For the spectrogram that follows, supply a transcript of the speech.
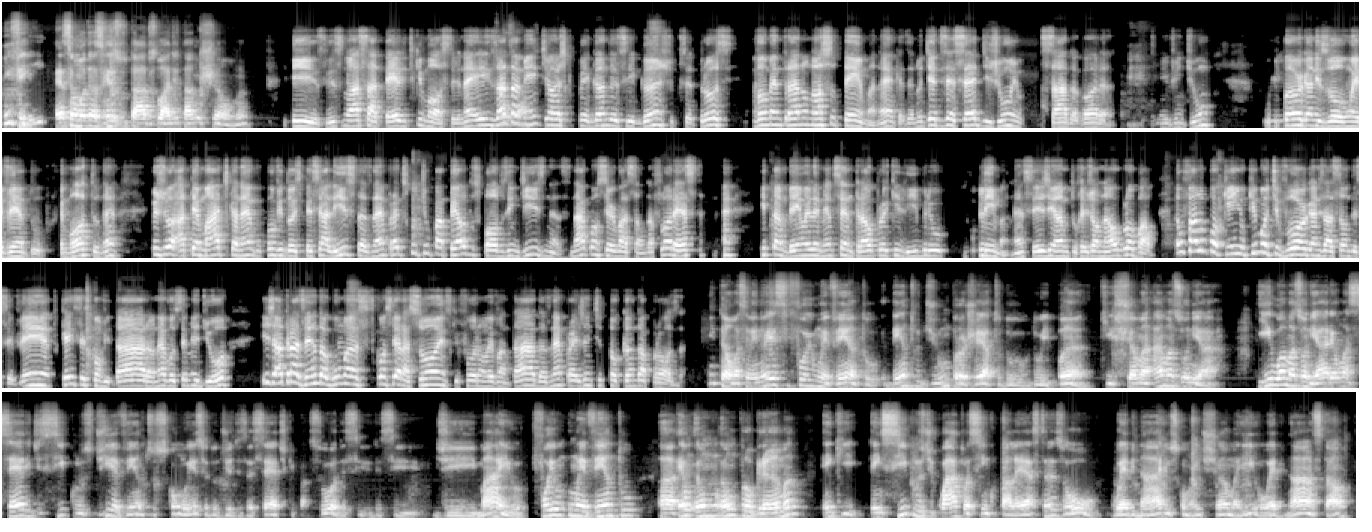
Enfim, essa é uma das resultados lá de estar no chão, né? Isso, isso não há satélite que mostre, né? E exatamente, eu acho que pegando esse gancho que você trouxe, vamos entrar no nosso tema, né? Quer dizer, no dia 17 de junho passado, agora, 2021, o IPAM organizou um evento remoto, né? A temática, né, convidou especialistas, né, para discutir o papel dos povos indígenas na conservação da floresta, né, e também um elemento central para o equilíbrio do clima, né, seja em âmbito regional ou global. Então, fala um pouquinho o que motivou a organização desse evento, quem vocês convidaram, né, você mediou, e já trazendo algumas considerações que foram levantadas, né, para a gente ir tocando a prosa. Então, Marcelino, esse foi um evento dentro de um projeto do, do IPAN que chama Amazoniar. E o Amazoniar é uma série de ciclos de eventos, como esse do dia 17 que passou, desse, desse de maio. Foi um, um evento, uh, é, um, é, um, é um programa em que tem ciclos de quatro a cinco palestras, ou webinários, como a gente chama aí, ou webinars tal,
